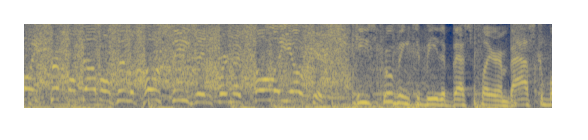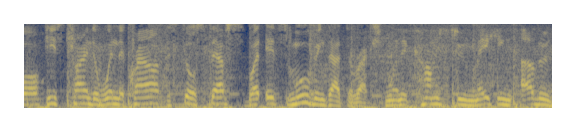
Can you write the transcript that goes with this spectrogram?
point triple doubles in the postseason for Nikola Jokic. He's proving to be the best player in basketball. He's trying to win the crown. It's still steps, but it's moving that direction. When it comes to making others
